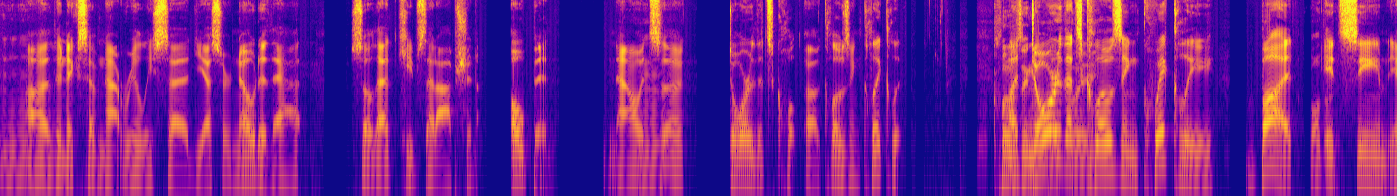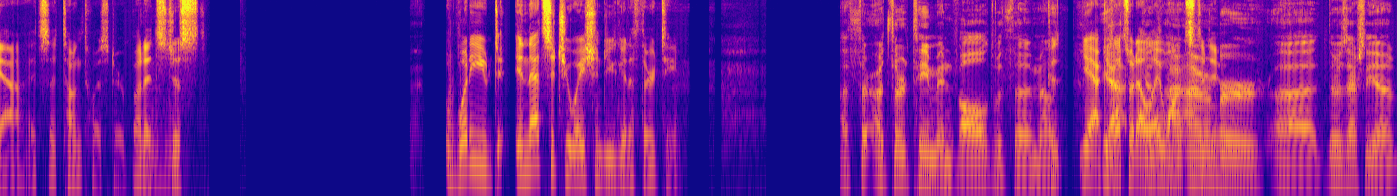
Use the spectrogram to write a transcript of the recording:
Mm. Uh, the Knicks have not really said yes or no to that, so that keeps that option open. Now it's Mm. a door that's cl- uh, closing quickly. closing a door that's closing quickly, but Well it seemed yeah, it's a tongue twister, but it's Mhm. just. What do you d- in that situation? Do you get a third team? a, a third team involved with the Mel- 'Cause- yeah, because that's what LA I- wants I, to do. remember uh, there was actually a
